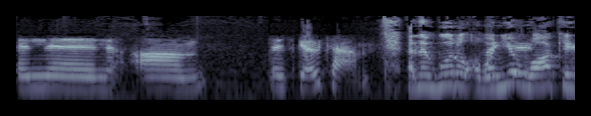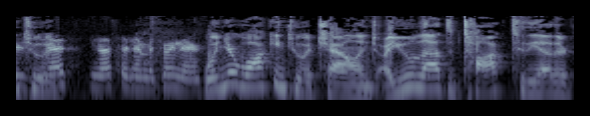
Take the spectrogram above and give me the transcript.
and then um it's go time. And then Woodle, when Like, you're walking to a, nothing in between there. when you're walking to a challenge, are you allowed to talk to the other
